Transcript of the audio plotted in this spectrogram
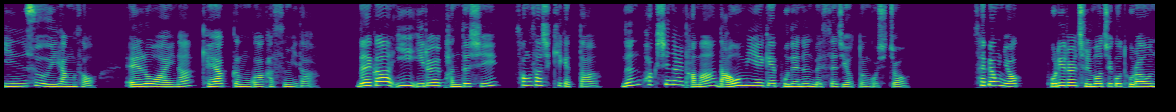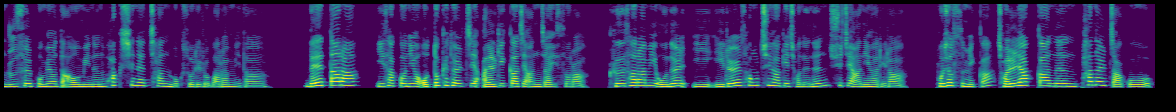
인수의향서, LOI나 계약금과 같습니다. 내가 이 일을 반드시 성사시키겠다 는 확신을 담아 나오미에게 보내는 메시지였던 것이죠. 새벽녘 보리를 짊어지고 돌아온 룻을 보며 나오미는 확신에 찬 목소리로 말합니다. 내 딸아, 이 사건이 어떻게 될지 알기까지 앉아 있어라. 그 사람이 오늘 이 일을 성취하기 전에는 쉬지 아니하리라. 보셨습니까? 전략가는 판을 짜고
